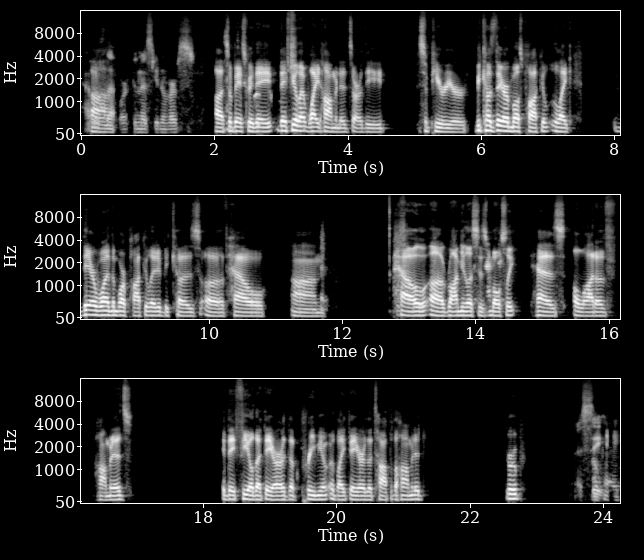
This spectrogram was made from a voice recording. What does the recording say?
How does Um, that work in this universe? Uh, so basically, they they feel that white hominids are the superior because they are most popular. Like they're one of the more populated because of how um how uh, Romulus is mostly has a lot of hominids. They feel that they are the premium, like they are the top of the hominid group. I see. Okay.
